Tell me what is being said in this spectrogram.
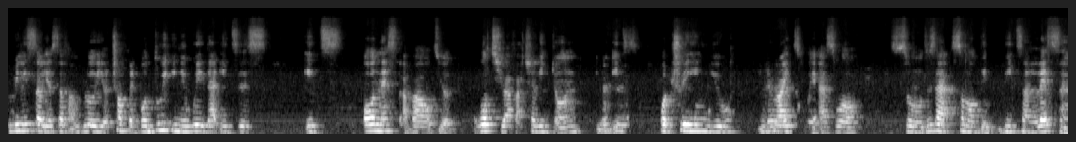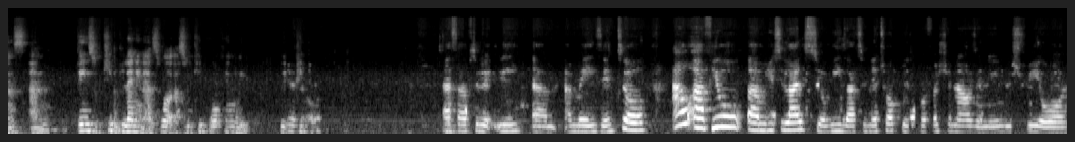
really sell yourself and blow your trumpet, but do it in a way that it is it's honest about your what you have actually done. You know, mm-hmm. it's portraying you in the mm-hmm. right way as well. So these are some of the bits and lessons and things we keep learning as well as we keep working with with yeah. people. That's absolutely um, amazing. So, how have you um, utilized your visa to network with professionals in the industry or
